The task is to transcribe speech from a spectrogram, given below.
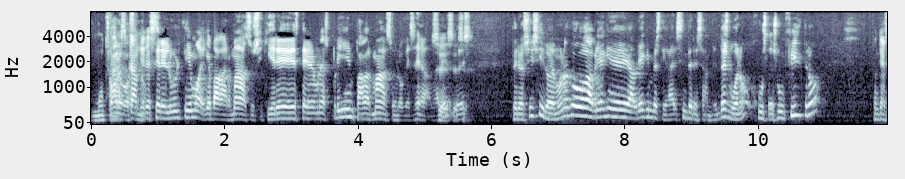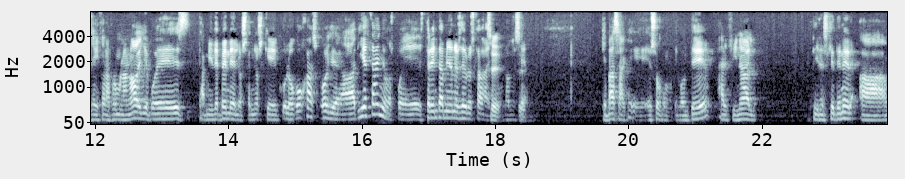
mucho claro, más o si canon. quieres ser el último hay que pagar más, o si quieres tener una sprint, pagas más, o lo que sea. ¿vale? Sí, sí, Entonces, sí. Pero sí, sí, lo de Mónaco habría que, habría que investigar, es interesante. Entonces, bueno, justo es un filtro. Entonces se dice la fórmula, no, oye, pues también depende de los años que lo cojas. Oye, a 10 años, pues 30 millones de euros cada año, Sí, lo que sí. sea. ¿Qué pasa? Que eso, como te conté, al final tienes que tener a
